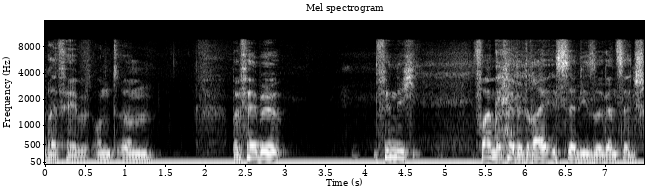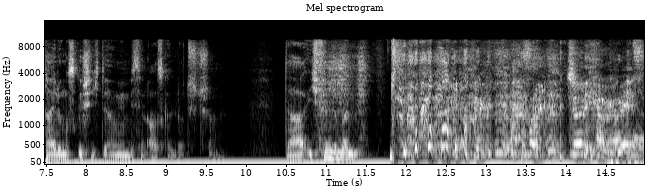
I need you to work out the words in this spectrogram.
Bei Fable. Und ähm, bei Fable finde ich, vor allem bei Fable 3 ist ja diese ganze Entscheidungsgeschichte irgendwie ein bisschen ausgelutscht schon. Da, ich finde, man. Also, Entschuldigung, aber jetzt.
